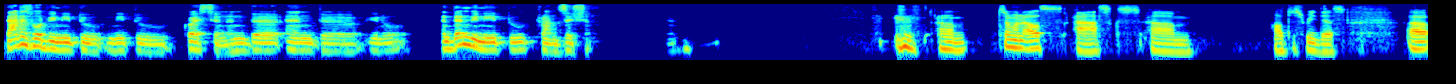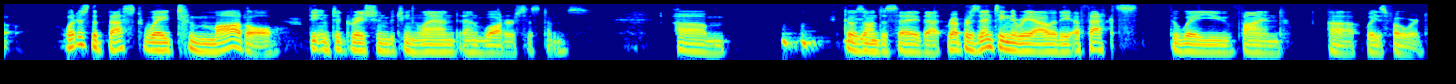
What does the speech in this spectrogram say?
That is what we need to need to question, and uh, and uh, you know, and then we need to transition. um, someone else asks, um, I'll just read this. Uh, what is the best way to model the integration between land and water systems? Um, goes on to say that representing the reality affects the way you find uh, ways forward.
